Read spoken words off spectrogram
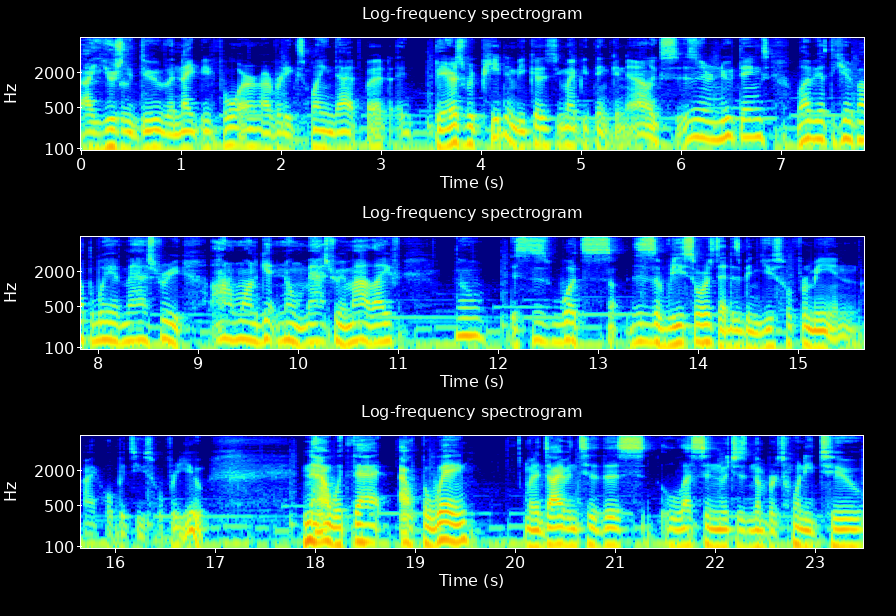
I usually do the night before. I already explained that, but it bears repeating because you might be thinking, Alex, isn't there new things? Why do we have to hear about the way of mastery? I don't want to get no mastery in my life. No, this is what's this is a resource that has been useful for me, and I hope it's useful for you. Now, with that out the way, I'm going to dive into this lesson, which is number 22.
